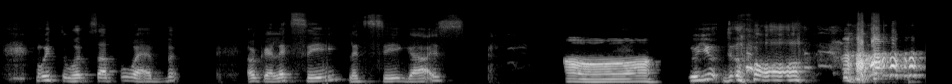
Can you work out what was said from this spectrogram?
with WhatsApp web. Okay, let's see. Let's see, guys. oh. Do you do, oh,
